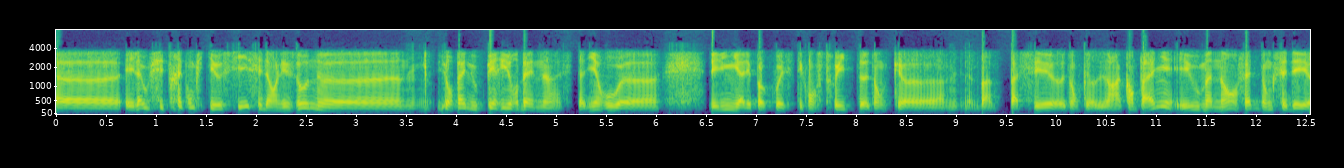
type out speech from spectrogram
Euh, et là où c'est très compliqué aussi, c'est dans les zones euh, ou périurbaines, c'est-à-dire où euh, les lignes à l'époque où elles étaient construites, donc euh, ben, passaient donc dans la campagne, et où maintenant en fait donc c'est des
